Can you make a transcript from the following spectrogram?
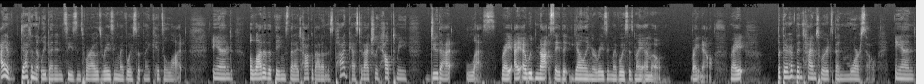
I have definitely been in seasons where I was raising my voice with my kids a lot. And a lot of the things that I talk about on this podcast have actually helped me do that less, right? I, I would not say that yelling or raising my voice is my MO right now, right? But there have been times where it's been more so. And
